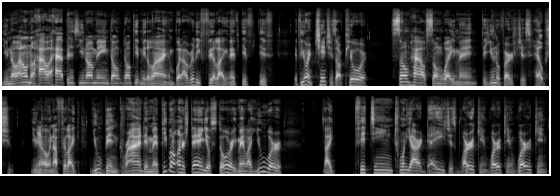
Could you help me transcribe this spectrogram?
You know, I don't know how it happens. You know what I mean? Don't don't get me the line, but I really feel like if if if if your intentions are pure, somehow, some way, man, the universe just helps you. You Yeah. know, and I feel like you've been grinding, man. People don't understand your story, man. Like you were like 15, 20 hour days just working, working, working.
